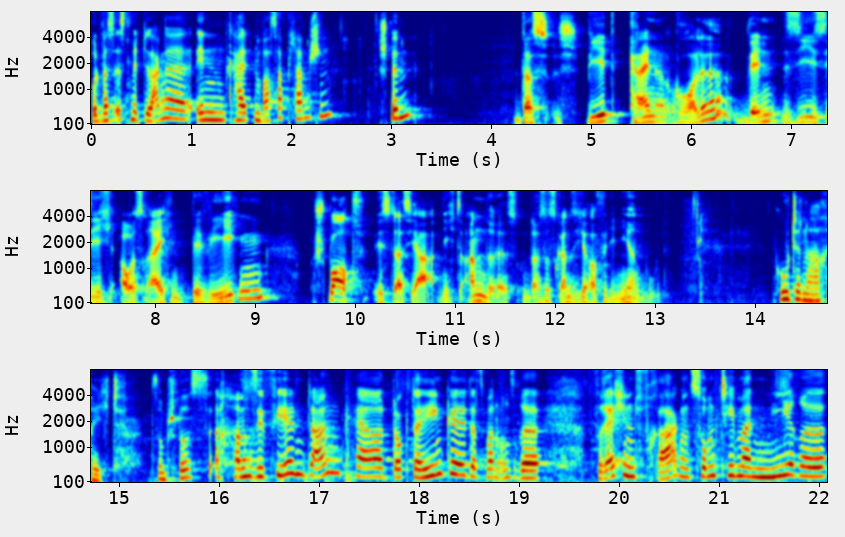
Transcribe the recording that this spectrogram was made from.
Und was ist mit lange in kaltem Wasser planschen, schwimmen? Das spielt keine Rolle, wenn Sie sich ausreichend bewegen. Sport ist das ja nichts anderes und das ist ganz sicher auch für die Nieren gut. Gute Nachricht. Zum Schluss haben Sie vielen Dank, Herr Dr. Hinkel. Das waren unsere frechen Fragen zum Thema Niere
